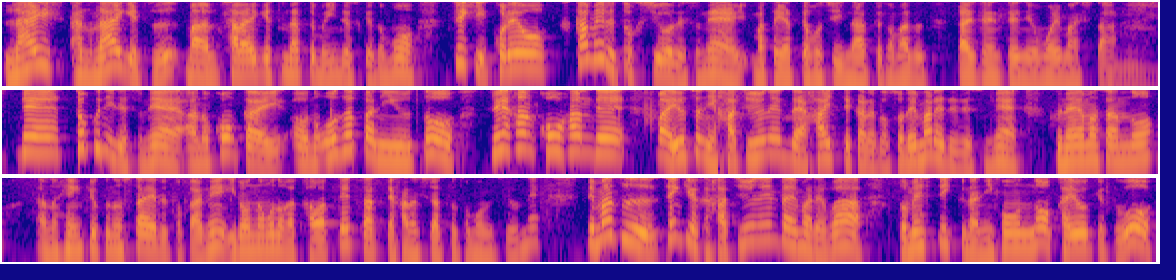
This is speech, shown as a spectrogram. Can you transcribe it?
来、あの、来月、まあ、再来月になってもいいんですけども、ぜひこれを深める特集をですね、またやってほしいなというか、まず大前提に思いました。うん、で、特にですね、あの、今回、あの、大雑把に言うと、前半後半で、まあ、要するに80年代入ってからとそれまででですね、船山さんのあの編曲のスタイルとかね、いろんなものが変わっていったって話だったと思うんですよね。で、まず、1980年代までは、ドメスティックな日本の歌謡曲を、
